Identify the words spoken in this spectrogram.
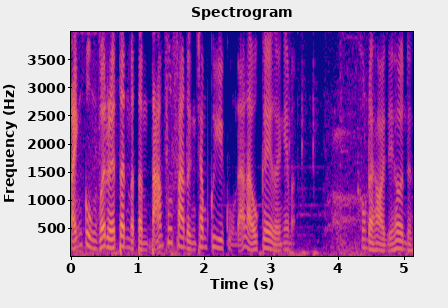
Đánh cùng với Reton mà tầm 8 phút farm được trăm quy cũng đã là ok rồi anh em ạ. Không đòi hỏi gì hơn được.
